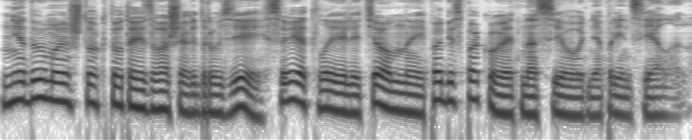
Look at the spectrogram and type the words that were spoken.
«Не думаю, что кто-то из ваших друзей, светлый или темный, побеспокоит нас сегодня, принц Ялан».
